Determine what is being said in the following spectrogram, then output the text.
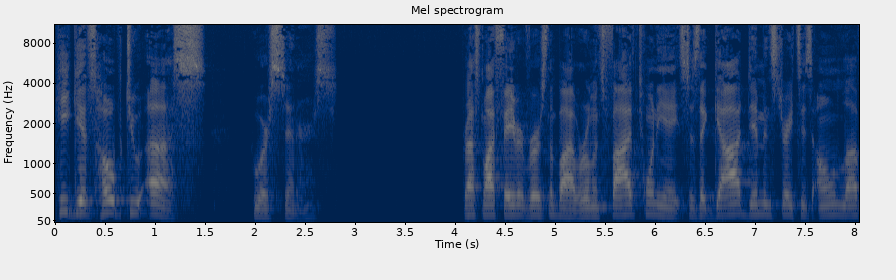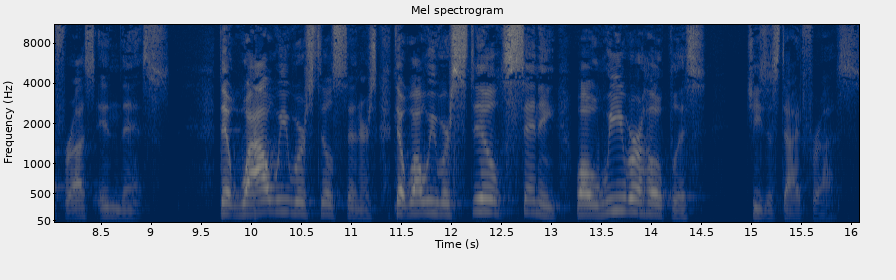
he gives hope to us who are sinners. Perhaps my favorite verse in the Bible, Romans 5:28 says that God demonstrates his own love for us in this. That while we were still sinners, that while we were still sinning, while we were hopeless, Jesus died for us.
